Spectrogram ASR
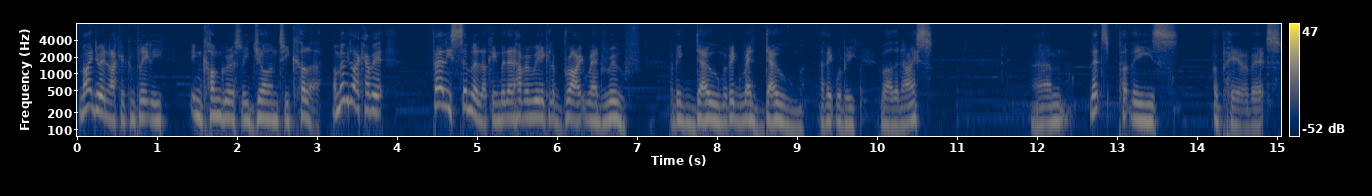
might do it in like a completely incongruously jaunty colour. Or maybe like have it fairly similar looking, but then have a really kind of bright red roof. A big dome, a big red dome, I think would be rather nice. Um, let's put these up here a bit.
